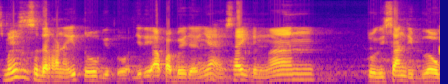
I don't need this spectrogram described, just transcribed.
Sebenarnya sesederhana itu gitu. Jadi apa bedanya esai dengan tulisan di blog?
